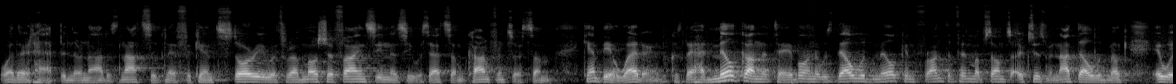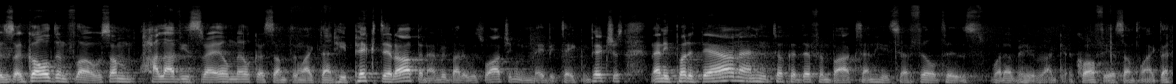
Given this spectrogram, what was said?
Whether it happened or not is not significant. Story with Rav Moshe Feinstein as he was at some conference or some, can't be a wedding, because they had milk on the table and it was Dellwood milk in front of him of some, excuse me, not Dellwood milk, it was a golden flow, some Halav Israel milk or something like that. He picked it up and everybody was watching him, maybe taking pictures. Then he put it down and he took a different box and he filled his, whatever he like, a coffee or something like that.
